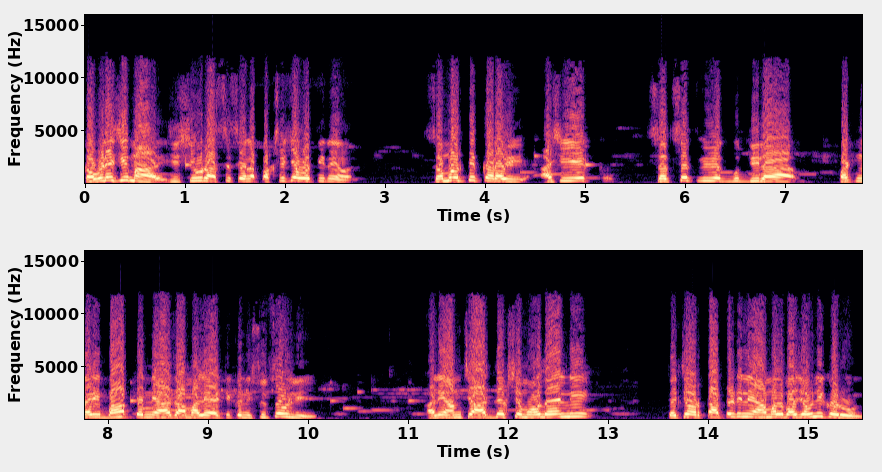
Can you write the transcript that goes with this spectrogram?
कवड्याची माळ ही शिवराष्ट्र सेना पक्षाच्या वतीने समर्पित करावी अशी एक सतसत विवेक बुद्धीला पटणारी बाब त्यांनी आज आम्हाला या ठिकाणी सुचवली. आणि आमच्या अध्यक्ष महोदयांनी त्याच्यावर तातडीने अंमलबजावणी करून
